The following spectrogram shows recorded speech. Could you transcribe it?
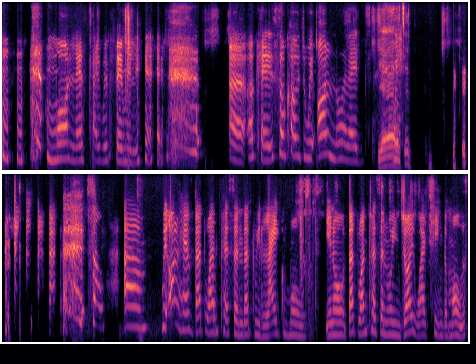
More less time with family. uh, okay, so coach, we all know that Yeah, We- that's it. so um we all have that one person that we like most you know that one person we enjoy watching the most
